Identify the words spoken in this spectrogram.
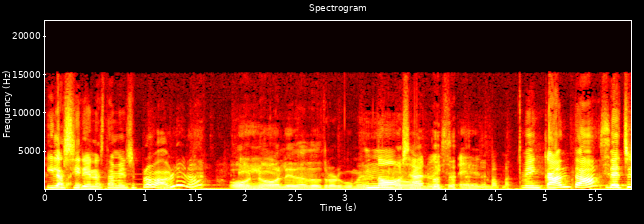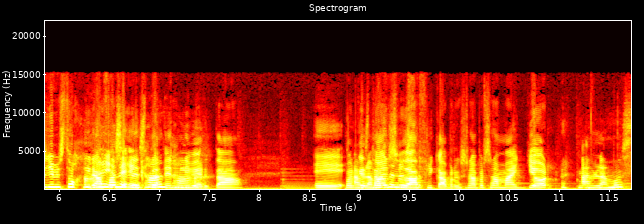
Y las sirenas también es probable, ¿no? Oh, Eh, no, le he dado otro argumento. No, No, o sea, Luis. eh, Me encanta. De hecho, yo he visto jirafas en, esta- en encanta. libertad. eh, Porque hablamos estaba en de nuestro- Sudáfrica, porque es una persona mayor Hablamos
